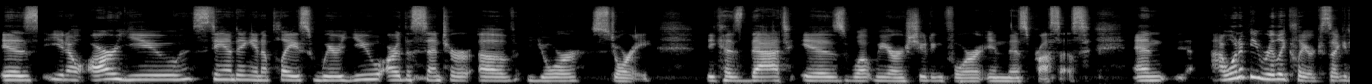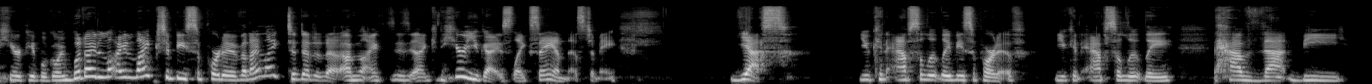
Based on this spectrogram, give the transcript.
is you know are you standing in a place where you are the center of your story because that is what we are shooting for in this process and I want to be really clear because I can hear people going, but I, I like to be supportive and I like to da da da. I'm like, I can hear you guys like saying this to me. Yes, you can absolutely be supportive. You can absolutely have that be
